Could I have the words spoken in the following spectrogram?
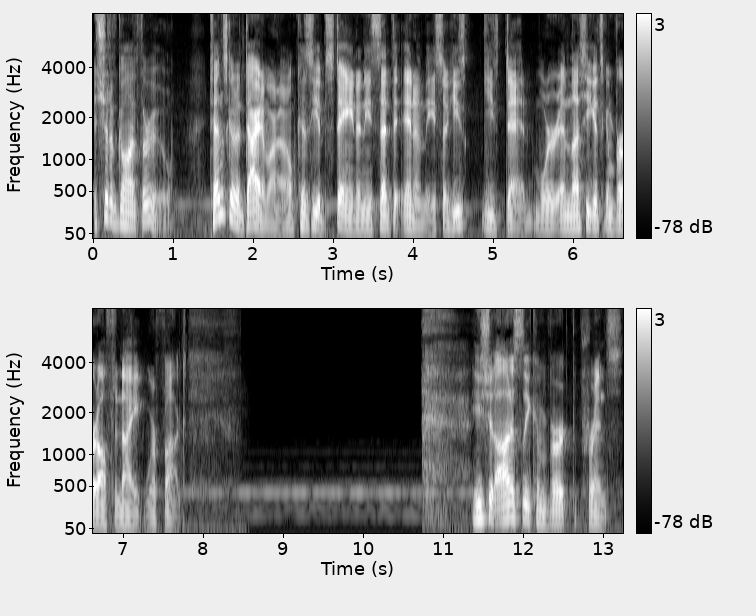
It should have gone through. Ten's gonna die tomorrow because he abstained and he said to enemy, so he's he's dead. We're unless he gets converted off tonight, we're fucked. He should honestly convert the prince.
